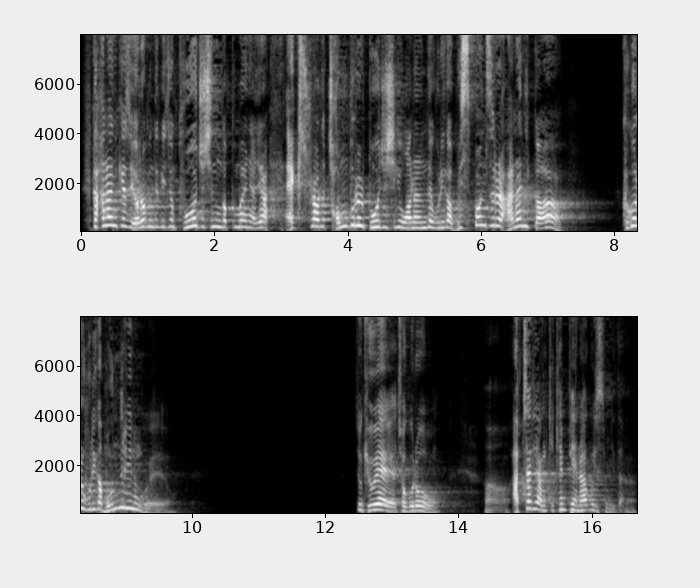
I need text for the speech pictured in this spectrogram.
그러니까 하나님께서 여러분들에게 좀 부어주시는 것 뿐만이 아니라 extra로 전부를 부어주시기 원하는데 우리가 response를 안 하니까 그걸 우리가 못 누리는 거예요. 좀 교회적으로 어, 앞자리 앉기 캠페인 하고 있습니다.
